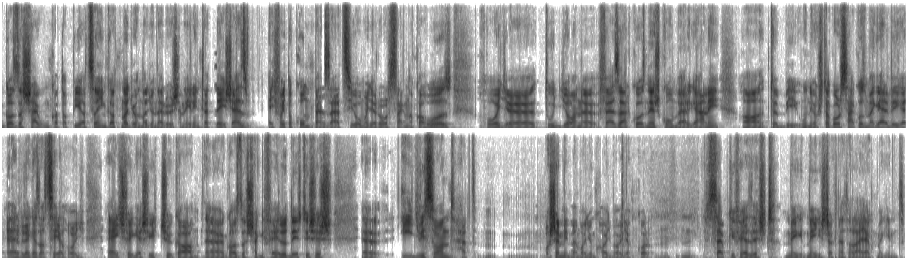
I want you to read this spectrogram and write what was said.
gazdaságunkat, a piacainkat nagyon-nagyon erősen érintette, és ez egyfajta kompenzáció Magyarországnak ahhoz, hogy tudjon felzárkozni és konvergálni a többi uniós tagországhoz, meg elvileg ez a cél, hogy egységesítsük a gazdasági fejlődést is, és így viszont, hát a semmiben vagyunk hagyva, hogy akkor szebb kifejezést még, mégiscsak ne találják megint.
